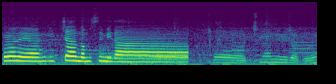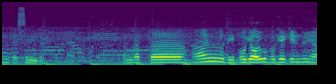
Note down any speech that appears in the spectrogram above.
그러네요. 이자 넘습니다. 저 친아님이 잡은 됐습니다 반갑다. 아유, 네 보기 얼굴 보기 힘드냐.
